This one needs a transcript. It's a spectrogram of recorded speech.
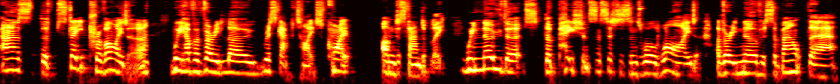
as the state provider, we have a very low risk appetite, quite understandably. We know that the patients and citizens worldwide are very nervous about their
